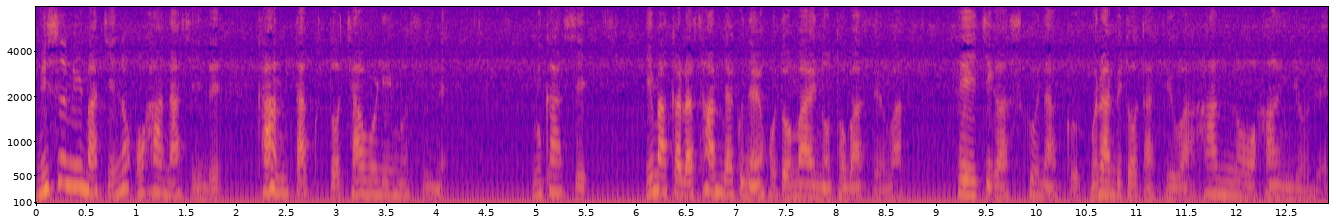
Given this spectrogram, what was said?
三角町のお話で干拓と茶織娘。昔今から300年ほど前の鳥羽瀬は平地が少なく村人たちは反応半魚で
